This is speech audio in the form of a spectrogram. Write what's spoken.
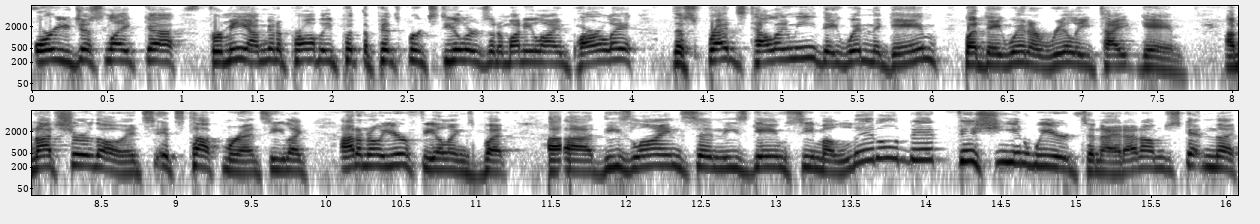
or you just like, uh, for me, I'm going to probably put the Pittsburgh Steelers in a money line parlay. The spread's telling me they win the game, but they win a really tight game. I'm not sure though. It's it's tough, Morency. Like I don't know your feelings, but uh, these lines and these games seem a little bit fishy and weird tonight. I am just getting the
